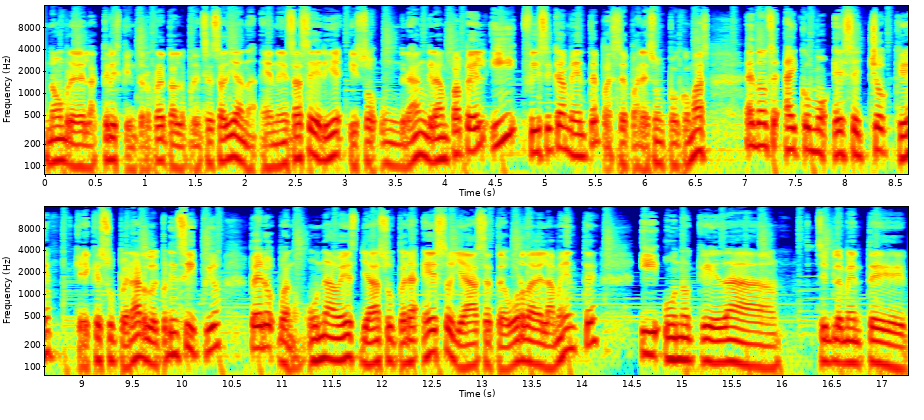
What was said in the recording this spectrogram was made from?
nombre de la actriz que interpreta a la princesa Diana en esa serie, hizo un gran, gran papel y físicamente pues se parece un poco más. Entonces hay como ese choque que hay que superarlo al principio, pero bueno, una vez ya supera eso, ya se te borda de la mente y uno queda simplemente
